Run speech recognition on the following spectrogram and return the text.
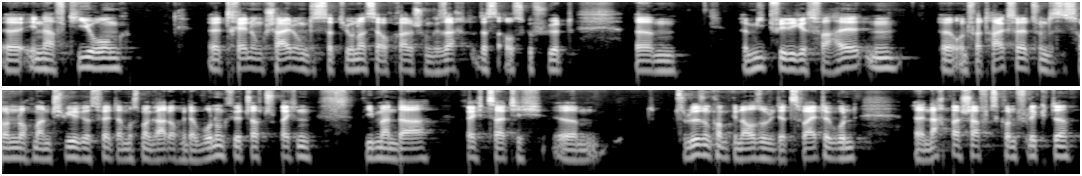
äh, Inhaftierung, äh, Trennung, Scheidung. Das hat Jonas ja auch gerade schon gesagt, das ausgeführt. Ähm, äh, mietwilliges Verhalten und Vertragsverletzung. Das ist schon nochmal ein schwieriges Feld. Da muss man gerade auch mit der Wohnungswirtschaft sprechen, wie man da rechtzeitig ähm, zur Lösung kommt. Genauso wie der zweite Grund, äh, Nachbarschaftskonflikte.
